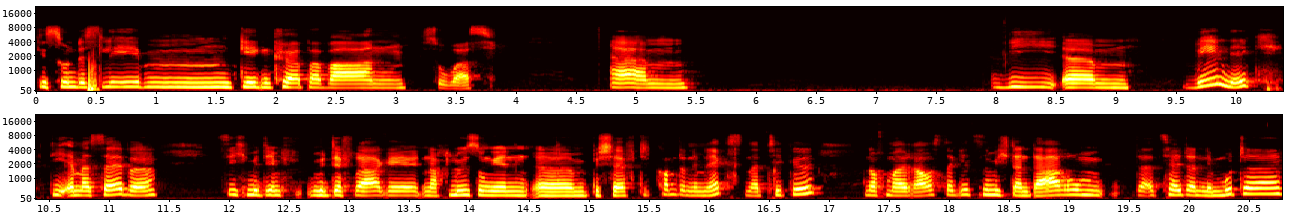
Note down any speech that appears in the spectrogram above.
gesundes Leben, gegen Körperwahn, sowas. Ähm, wie ähm, wenig die Emma selber sich mit dem mit der Frage nach Lösungen ähm, beschäftigt, kommt dann im nächsten Artikel nochmal raus. Da geht es nämlich dann darum, da erzählt dann eine Mutter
